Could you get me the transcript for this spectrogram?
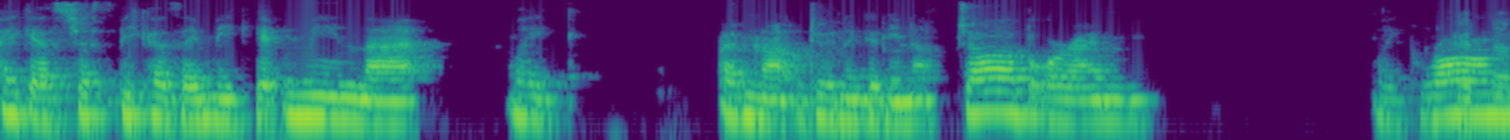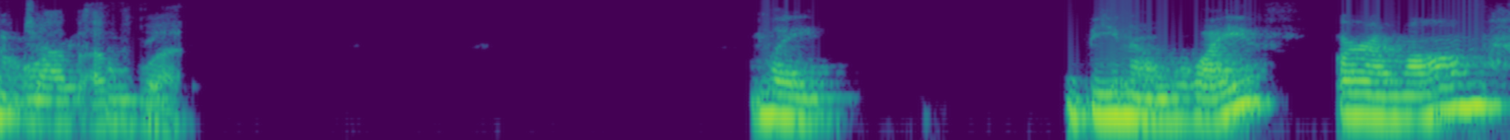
I guess just because I make it mean that like I'm not doing a good enough job or I'm like Good wrong enough or job of something. what? Like being a wife or a mom.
